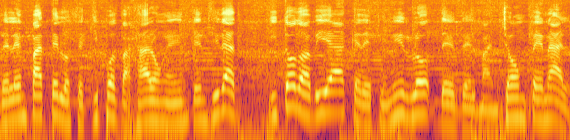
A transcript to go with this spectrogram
del empate, los equipos bajaron en intensidad y todo había que definirlo desde el manchón penal.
